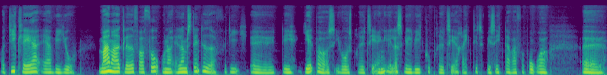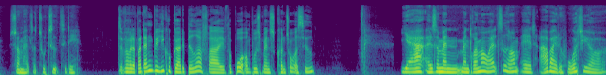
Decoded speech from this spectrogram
Og de klager er vi jo meget, meget glade for at få under alle omstændigheder, fordi øh, det hjælper os i vores prioritering. Ellers ville vi ikke kunne prioritere rigtigt, hvis ikke der var forbrugere, øh, som altså tog tid til det. Hvordan vil I kunne gøre det bedre fra øh, forbrugerombudsmands side? Ja, altså man, man drømmer jo altid om at arbejde hurtigere,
